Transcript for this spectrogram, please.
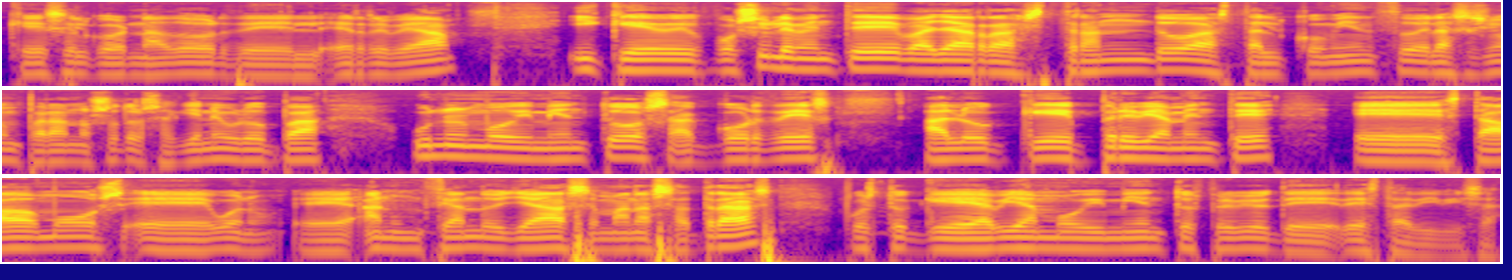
que es el gobernador del RBA, y que posiblemente vaya arrastrando hasta el comienzo de la sesión para nosotros aquí en Europa unos movimientos acordes a lo que previamente eh, estábamos eh, bueno, eh, anunciando ya semanas atrás, puesto que había movimientos previos de, esta divisa.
